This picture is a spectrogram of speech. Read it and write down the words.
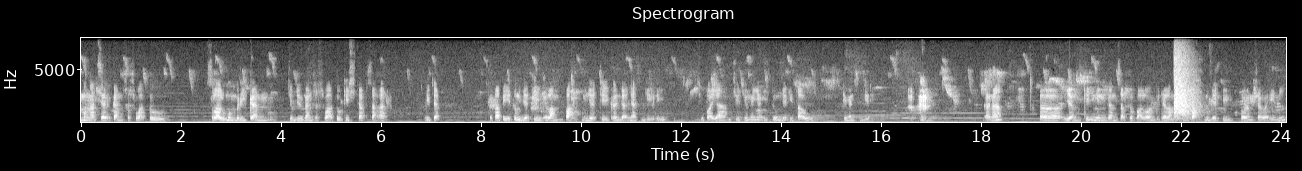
mengajarkan sesuatu selalu memberikan junjungan sesuatu di setiap saat. Tidak. Tetapi itu menjadi lampah menjadi kehendaknya sendiri supaya junjungannya itu menjadi tahu dengan sendiri. Karena uh, yang diinginkan Sabdo Palon di dalam entah menjadi orang Jawa ini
